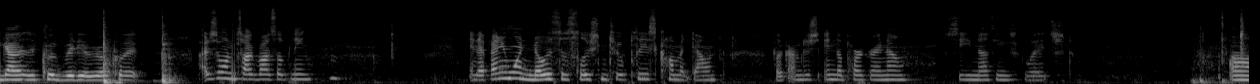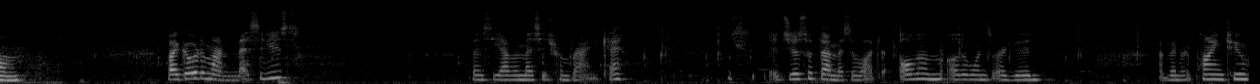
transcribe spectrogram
guys, a quick video real quick. I just want to talk about something. And if anyone knows the solution to it, please comment down. Look, I'm just in the park right now. See, nothing's glitched. Um, if I go to my messages, then see I have a message from Brian, okay? It's, it's just with that message, watch. All them other ones are good. I've been replying to.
